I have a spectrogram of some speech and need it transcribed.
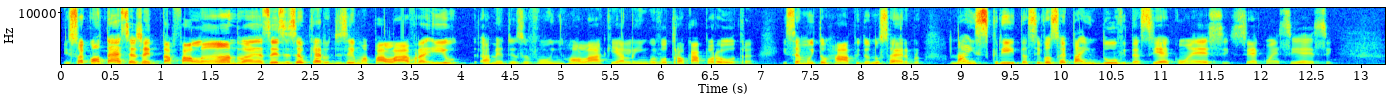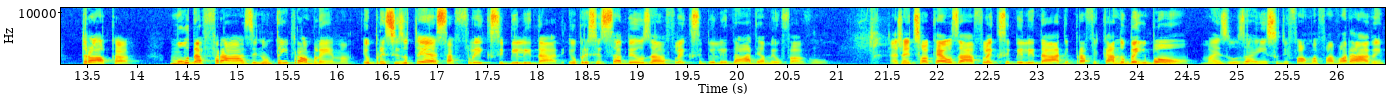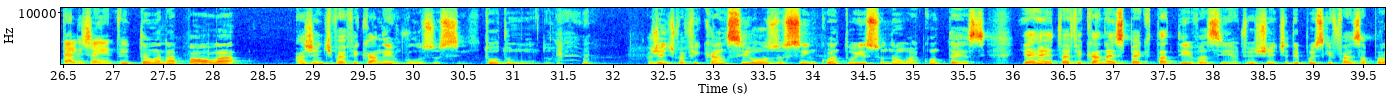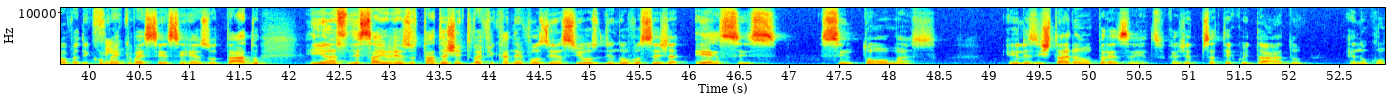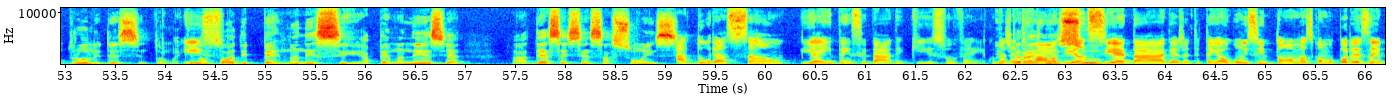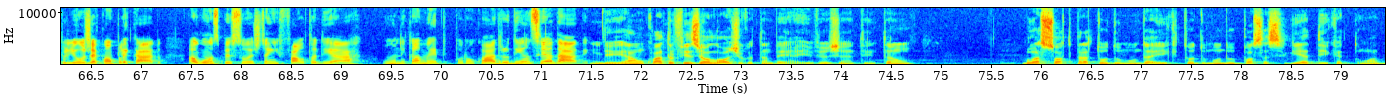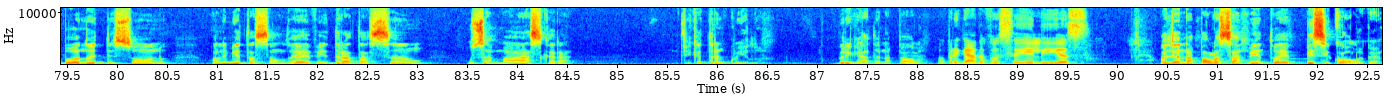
Isso acontece, a gente está falando, às vezes eu quero dizer uma palavra e eu, ah, meu Deus, eu vou enrolar aqui a língua, eu vou trocar por outra. Isso é muito rápido no cérebro. Na escrita, se você está em dúvida se é com S, se é com SS, troca. Muda a frase, não tem problema. Eu preciso ter essa flexibilidade. Eu preciso saber usar a flexibilidade a meu favor. A gente só quer usar a flexibilidade para ficar no bem bom, mas usa isso de forma favorável, inteligente. Então, Ana Paula, a gente vai ficar nervoso, sim, todo mundo. A gente vai ficar ansioso, sim, enquanto isso não acontece. E a gente vai ficar na expectativazinha, viu, gente? Depois que faz a prova de como é sim. é que vai ser esse resultado. E antes de sair o resultado, a gente vai ficar nervoso e ansioso de novo. Ou seja, esses sintomas, eles estarão presentes. O que a gente precisa ter cuidado é no controle desse sintoma, que isso. não pode permanecer. A permanência ah, dessas sensações. A duração e a intensidade que isso vem. Quando e a gente fala isso... de ansiedade, a gente tem alguns sintomas, como por exemplo, e hoje é complicado, algumas pessoas têm falta de ar unicamente por um quadro de ansiedade. E há um quadro fisiológico também aí, viu, gente? Então, boa sorte para todo mundo aí, que todo mundo possa seguir a dica. Uma boa noite de sono, uma alimentação leve, hidratação, usa máscara, fica tranquilo. Obrigada, Ana Paula. Obrigada a você, Elias. Olha, Ana Paula Sarmento é psicóloga.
